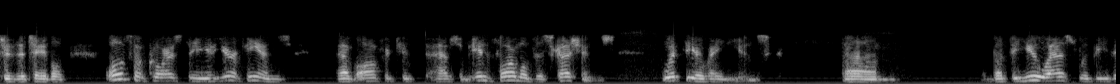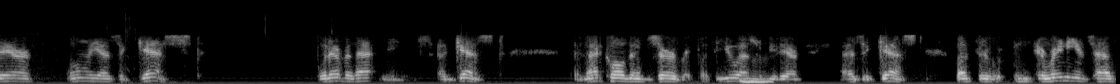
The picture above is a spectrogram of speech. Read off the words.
to the table. Also, of course, the Europeans have offered to have some informal discussions with the Iranians. Um, but the U.S. would be there only as a guest, whatever that means, a guest, and not called an observer, but the U.S. Mm-hmm. would be there as a guest. But the Iranians have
